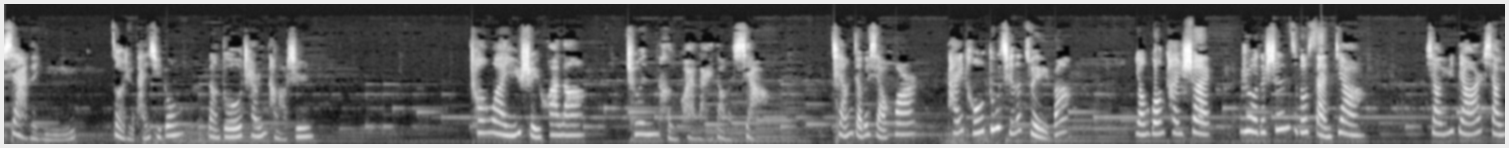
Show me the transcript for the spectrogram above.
下的雨，作者谭旭东，朗读 Cherry 老师。窗外雨水哗啦，春很快来到了夏。墙角的小花抬头嘟起了嘴巴，阳光太晒，热得身子都散架。小雨点儿，小雨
